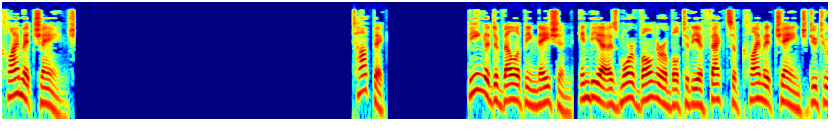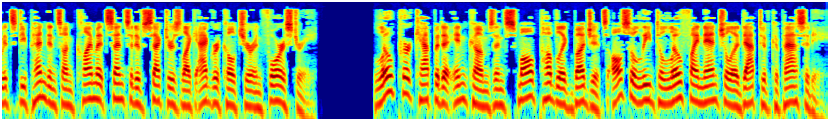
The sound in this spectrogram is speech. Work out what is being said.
Climate change Being a developing nation, India is more vulnerable to the effects of climate change due to its dependence on climate-sensitive sectors like agriculture and forestry. Low per capita incomes and small public budgets also lead to low financial adaptive capacity.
